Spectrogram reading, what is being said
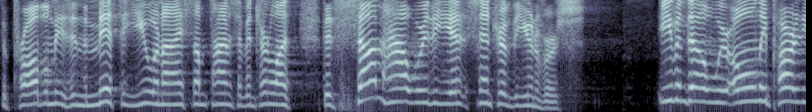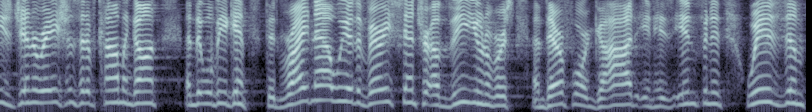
The problem is in the myth that you and I sometimes have internalized that somehow we're the center of the universe. Even though we're only part of these generations that have come and gone and that will be again, that right now we are the very center of the universe and therefore God in his infinite wisdom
